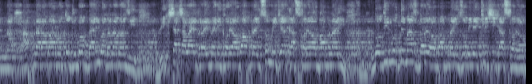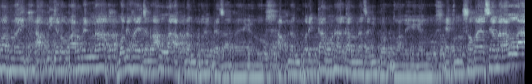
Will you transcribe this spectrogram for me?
না। আপনার আমার মতো যুবক দাড়িওয়ালা নামাজি, রিক্সা চালায় ড্রাইভারি করে, অভাব নাই, শ্রমিকের কাজ করে, অভাব নাই। নদীর মধ্যে মাছ ধরে, অভাব নাই। জমিনে কৃষি কাজ করে, অভাব নাই। আপনি কেন পারবেন না? মনে হয় যেন আল্লাহ আপনার উপরে বেজার হয়ে গেল। আপনার উপরে কারও না কারও না জানি বরদোয়া লেগে গেল। এখনও সময় আছে আমার আল্লাহ।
